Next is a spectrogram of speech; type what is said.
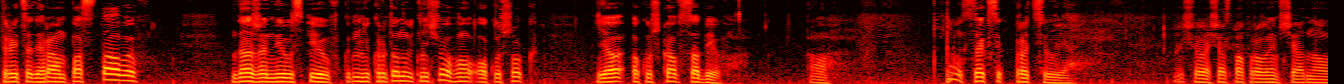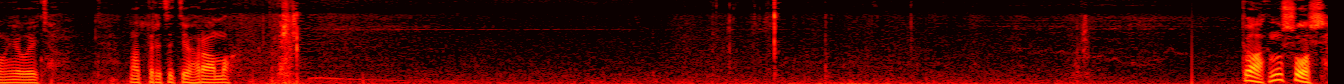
30 грам поставив. Даже не успів ні крутануть нічого, окушок я окушка всадив. О. Ну, сексик працює. Ну що, зараз спробуємо ще одного вгілити на 30 грамах. Так, ну що ж,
